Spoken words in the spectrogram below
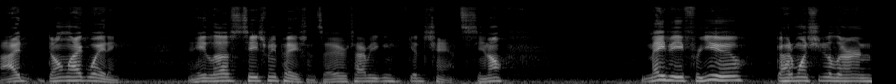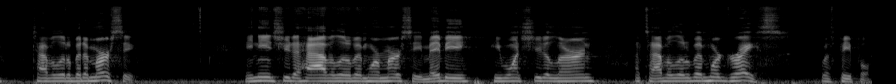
I don't like waiting. And He loves to teach me patience every time He can get a chance, you know? Maybe for you, God wants you to learn to have a little bit of mercy. He needs you to have a little bit more mercy. Maybe He wants you to learn uh, to have a little bit more grace with people.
